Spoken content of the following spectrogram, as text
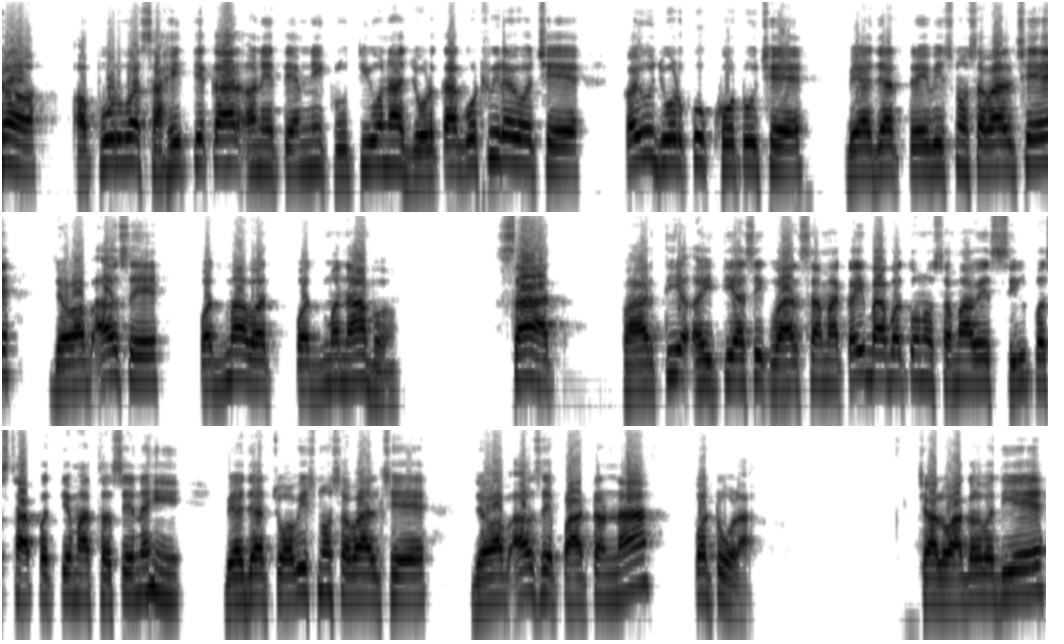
છ, અપૂર્વ સાહિત્યકાર અને તેમની કૃતિઓના જોડકા ગોઠવી રહ્યો છે. કયું જોડકું ખોટું છે? બે હજાર ત્રેવીસનો સવાલ છે. જવાબ આવશે પદ્માવત પદ્મનાભ. સાત, ભારતીય ઐતિહાસિક વારસામાં કઈ બાબતોનો સમાવેશ શિલ્પ સ્થાપત્યમાં થશે નહીં? બે હજાર ચોવીસનો સવાલ છે. જવાબ આવશે પાટણના પટોળા. ચાલો આગળ વધીએ.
